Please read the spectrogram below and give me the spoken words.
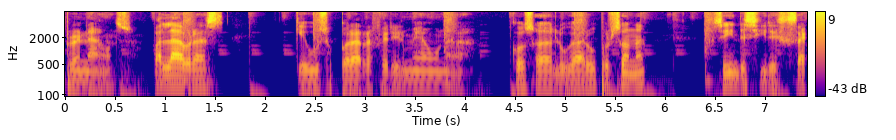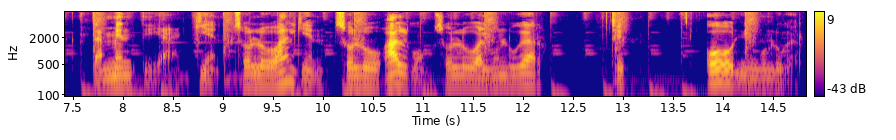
pronouns, palabras que uso para referirme a una cosa, lugar o persona sin decir exactamente a quién, solo alguien, solo algo, solo algún lugar, o ningún lugar.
